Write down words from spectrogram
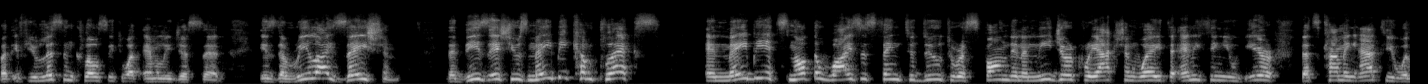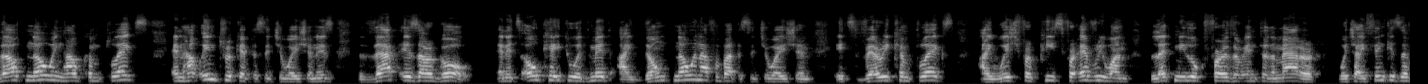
But if you listen closely to what Emily just said, is the realization that these issues may be complex and maybe it's not the wisest thing to do to respond in a knee jerk reaction way to anything you hear that's coming at you without knowing how complex and how intricate the situation is. That is our goal and it's okay to admit I don't know enough about the situation. It's very complex. I wish for peace for everyone. Let me look further into the matter, which I think is a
